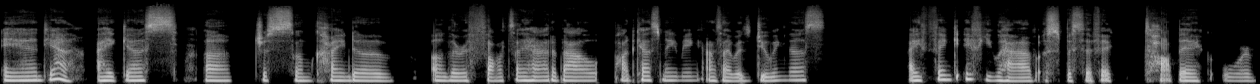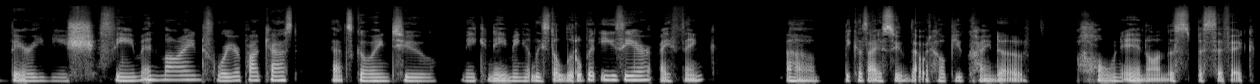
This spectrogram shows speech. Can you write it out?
And yeah, I guess, uh, just some kind of other thoughts I had about podcast naming as I was doing this. I think if you have a specific topic or very niche theme in mind for your podcast, that's going to make naming at least a little bit easier, I think, um, because I assume that would help you kind of hone in on the specific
